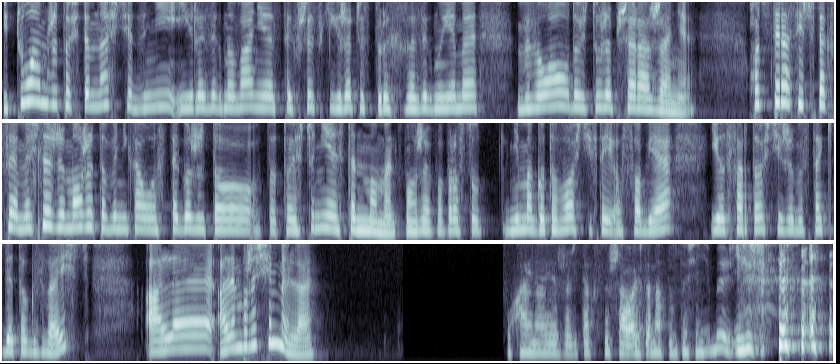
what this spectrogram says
I czułam, że to 17 dni i rezygnowanie z tych wszystkich rzeczy, z których rezygnujemy, wywołało dość duże przerażenie. Choć teraz jeszcze tak sobie myślę, że może to wynikało z tego, że to, to, to jeszcze nie jest ten moment. Może po prostu nie ma gotowości w tej osobie i otwartości, żeby w taki detoks wejść, ale, ale może się mylę. Słuchaj, no jeżeli tak słyszałaś, to na pewno się nie mylisz.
